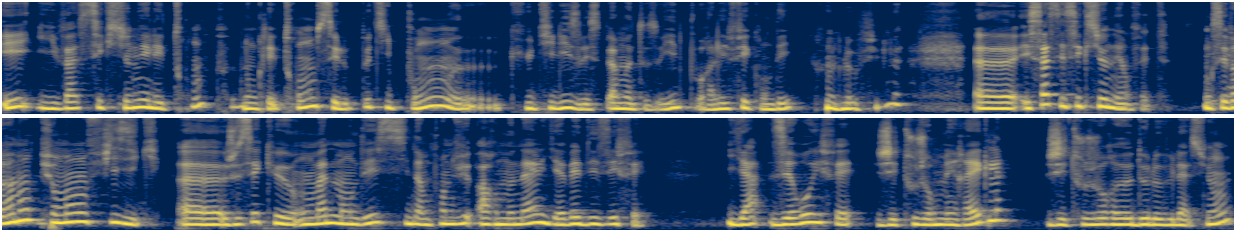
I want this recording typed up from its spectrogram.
Et il va sectionner les trompes. Donc, les trompes, c'est le petit pont euh, qu'utilisent les spermatozoïdes pour aller féconder l'ovule. Euh, et ça, c'est sectionné, en fait. Donc, c'est vraiment purement physique. Euh, je sais qu'on m'a demandé si, d'un point de vue hormonal, il y avait des effets il y a zéro effet. J'ai toujours mes règles, j'ai toujours euh, de l'ovulation.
